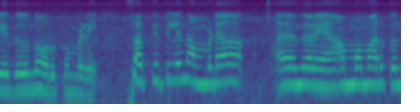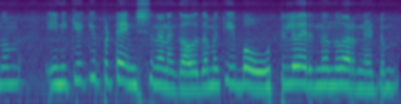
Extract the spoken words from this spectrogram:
ചെയ്തു എന്ന് ഓർക്കുമ്പോഴേ. സത്യത്തിൽ നമ്മുടെ എന്താ പറയുക അമ്മമാർക്കൊന്നും എനിക്കൊക്കെ ഇപ്പോൾ ടെൻഷനാണ്. ഗൗതമൊക്കെ ഈ ബോട്ടിൽ വരുന്നെന്ന് പറഞ്ഞിട്ടും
